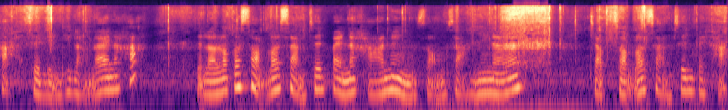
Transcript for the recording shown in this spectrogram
ค่ะ เสร็จเหรียญทีหลังได้นะคะ เสร็จแล้วเราก็สอดลอดสามเส้นไปนะคะหนึ่งสองสามนี่นะ จับสอดลอดสามเส้นไปค่ะ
